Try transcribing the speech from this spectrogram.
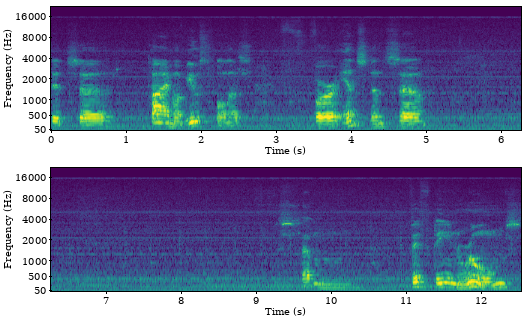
its uh, time of usefulness. For instance, uh, seven, 15 rooms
